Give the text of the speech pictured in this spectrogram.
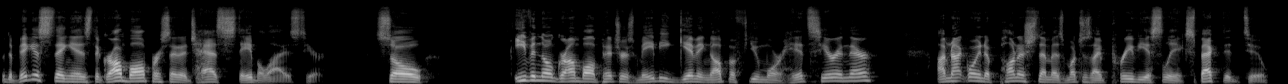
But the biggest thing is the ground ball percentage has stabilized here. So even though ground ball pitchers may be giving up a few more hits here and there, I'm not going to punish them as much as I previously expected to.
